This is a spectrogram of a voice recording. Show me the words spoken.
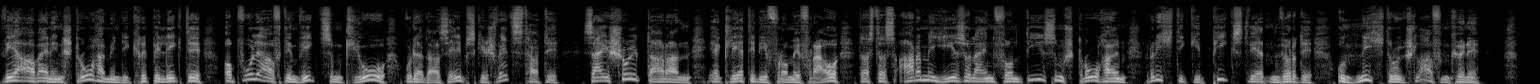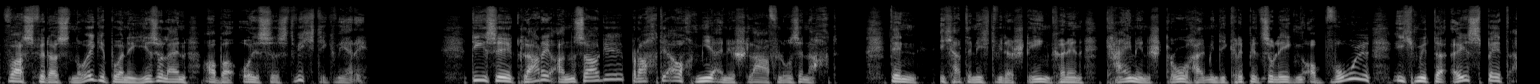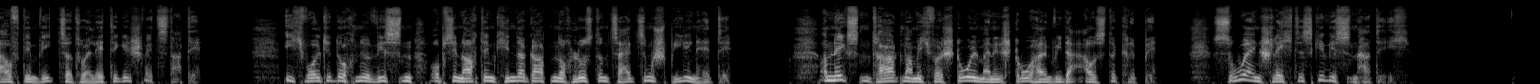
Wer aber einen Strohhalm in die Krippe legte, obwohl er auf dem Weg zum Klo oder da selbst geschwätzt hatte, sei schuld daran, erklärte die fromme Frau, dass das arme Jesulein von diesem Strohhalm richtig gepiekst werden würde und nicht ruhig schlafen könne, was für das neugeborene Jesulein aber äußerst wichtig wäre. Diese klare Ansage brachte auch mir eine schlaflose Nacht. Denn ich hatte nicht widerstehen können, keinen Strohhalm in die Krippe zu legen, obwohl ich mit der Eisbett auf dem Weg zur Toilette geschwätzt hatte. Ich wollte doch nur wissen, ob sie nach dem Kindergarten noch Lust und Zeit zum Spielen hätte. Am nächsten Tag nahm ich verstohlen meinen Strohhalm wieder aus der Krippe. So ein schlechtes Gewissen hatte ich.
